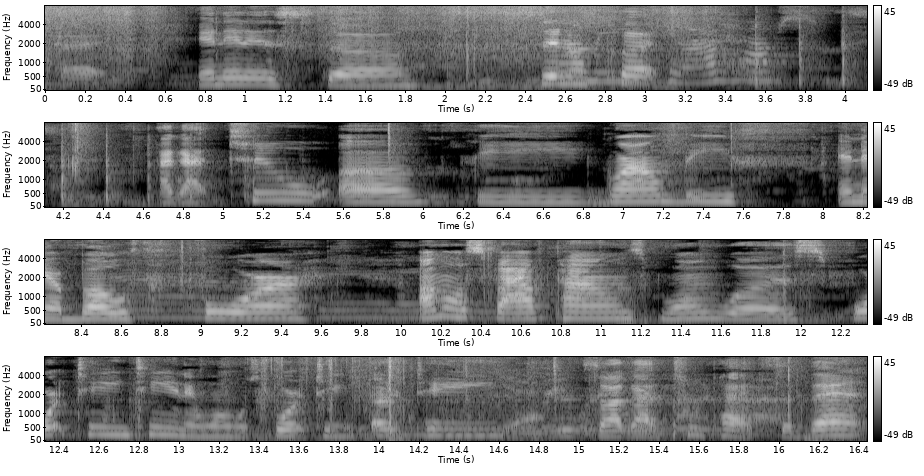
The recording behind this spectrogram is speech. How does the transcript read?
Okay. And it is the center cut. I got two of the ground beef, and they're both four, almost five pounds. One was fourteen ten, and one was fourteen thirteen. So I got two packs of that.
